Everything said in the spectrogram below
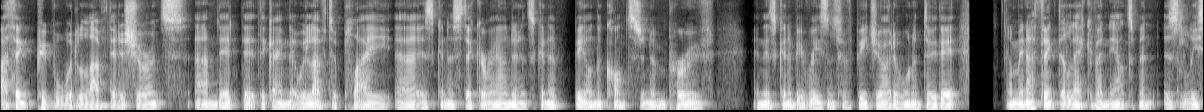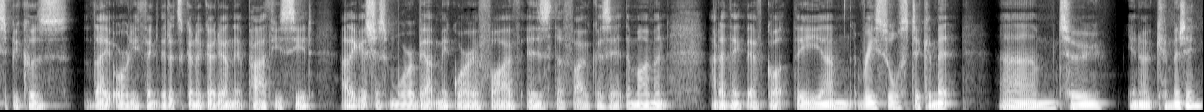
I think people would love that assurance um, that, that the game that we love to play uh, is going to stick around and it's going to be on the constant improve, and there's going to be reasons for PGI to want to do that. I mean, I think the lack of announcement is less because they already think that it's going to go down that path you said. I think it's just more about MechWarrior 5 is the focus at the moment. I don't think they've got the um, resource to commit um, to, you know, committing,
